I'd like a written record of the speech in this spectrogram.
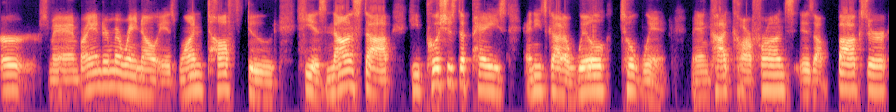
Urs, man. Brandon Moreno is one tough dude. He is nonstop. He pushes the pace and he's got a will to win. Man, Kai Kara-France is a boxer.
